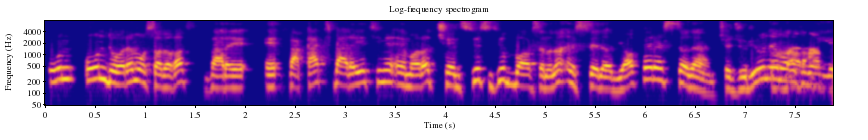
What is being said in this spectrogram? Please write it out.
اون اون دوره مسابقات برای فقط برای تیم امارات چلسی و سیتی و بارسلونا استعدادیاب فرستادن. چجوری اون امارات رو یکی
